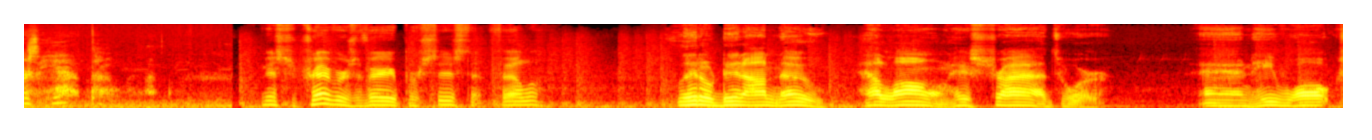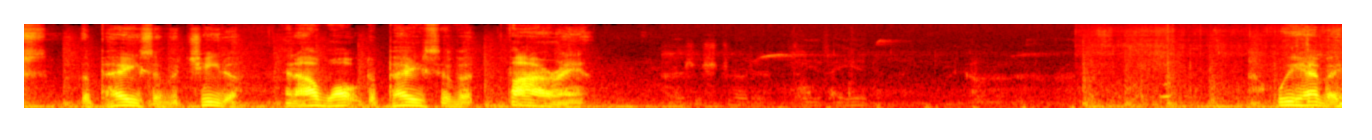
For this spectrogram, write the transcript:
Where's he at though? Mr. Trevor's a very persistent fella. Little did I know how long his strides were. And he walks the pace of a cheetah, and I walk the pace of a fire ant. We have a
